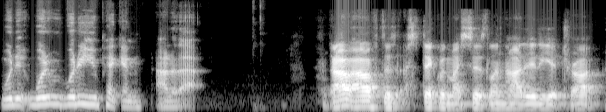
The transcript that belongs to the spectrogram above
What what what are you picking out of that? I'll, I'll have to stick with my sizzling hot idiot trot.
